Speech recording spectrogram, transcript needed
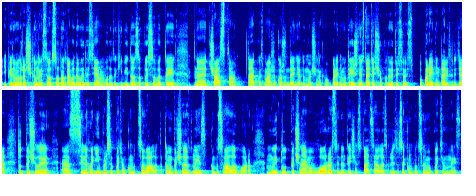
і підемо трошки вниз. Але все одно треба дивитися. Я вам буду такі відео записувати е, часто. Так, ось майже кожен день. Я думаю, що на попередньому тижні. Навіть якщо подивитися, ось попереднє да, відкриття, тут почали е, з сильного імпульсу, потім компенсували. Тобто ми почали вниз, компенсували вгору. Ми тут починаємо вгору, ось ідентична ситуація, але скоріше за все компенсуємо потім вниз.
